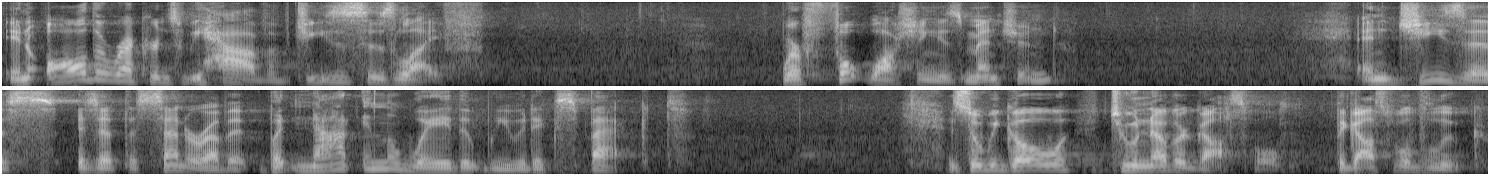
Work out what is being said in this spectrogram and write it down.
in all the records we have of Jesus' life where foot washing is mentioned, and Jesus is at the center of it, but not in the way that we would expect. And so we go to another gospel, the Gospel of Luke,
